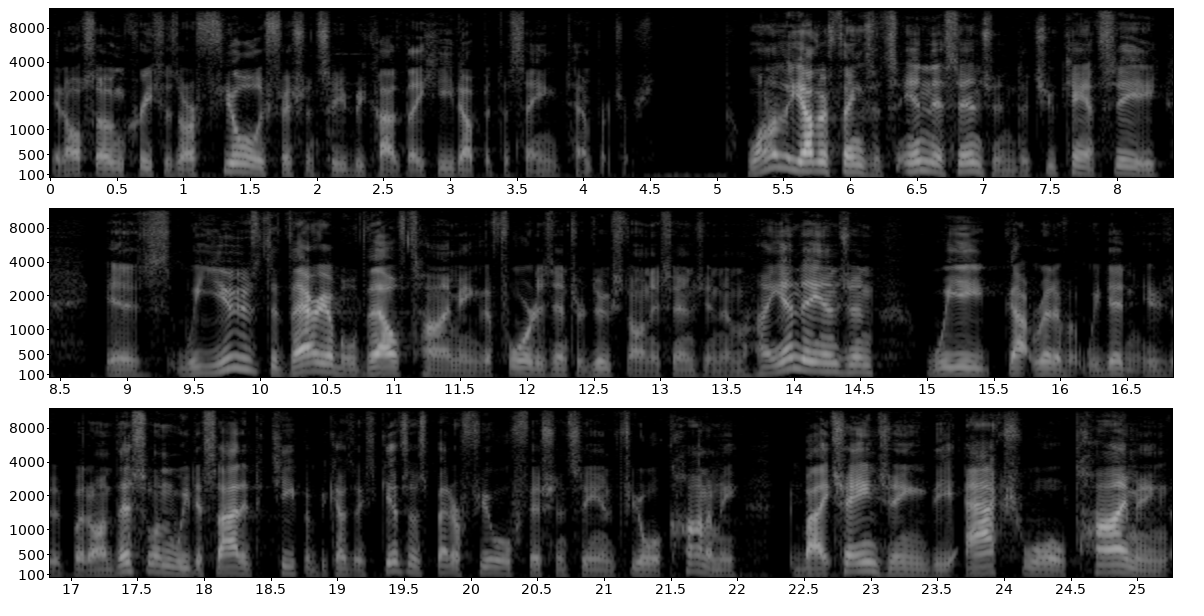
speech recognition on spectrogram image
It also increases our fuel efficiency because they heat up at the same temperatures. One of the other things that's in this engine that you can't see is we use the variable valve timing that Ford has introduced on this engine. In the Hyundai engine, we got rid of it. We didn't use it. But on this one, we decided to keep it because it gives us better fuel efficiency and fuel economy by changing the actual timing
